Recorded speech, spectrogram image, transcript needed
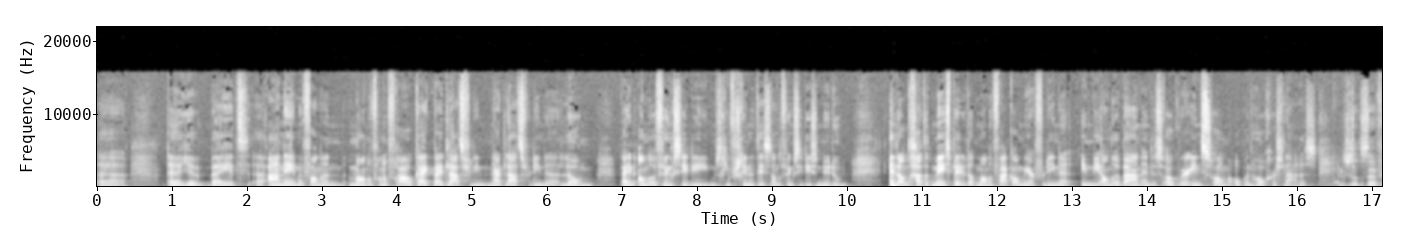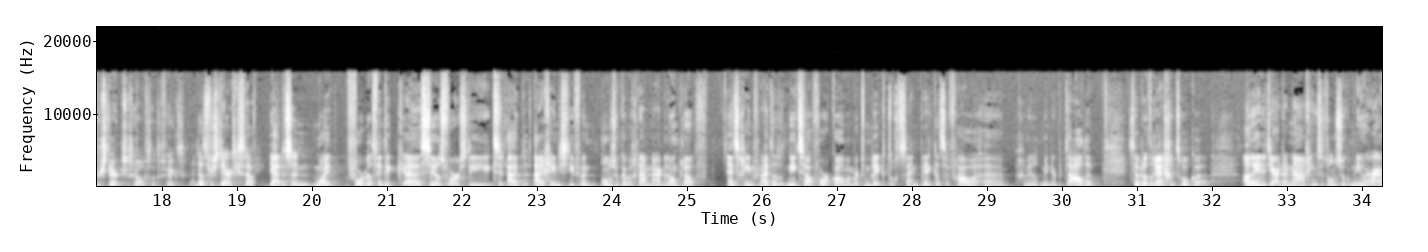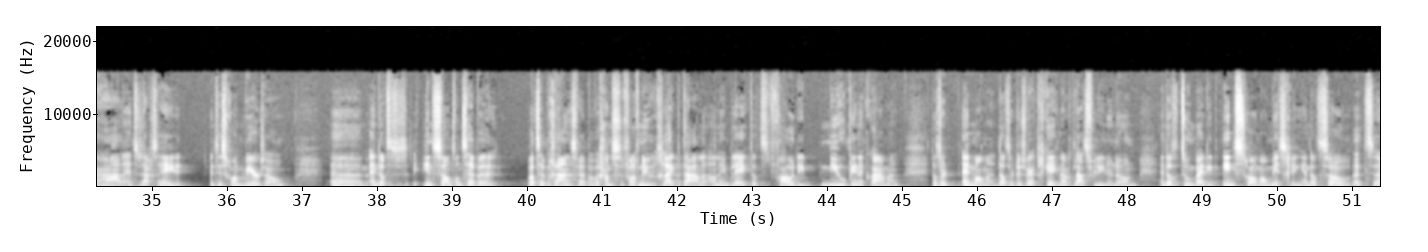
je bij het uh, aannemen van een man of van een vrouw kijkt bij het laatst naar het laatst verdiende loon. Bij een andere functie, die misschien verschillend is dan de functie die ze nu doen. En dan gaat het meespelen dat mannen vaak al meer verdienen in die andere baan. En dus ook weer instromen op een hoger salaris. Dus dat uh, versterkt zichzelf, dat effect? Dat versterkt zichzelf. Ja, dus een mooi voorbeeld vind ik Salesforce, die uit eigen initiatief een onderzoek hebben gedaan naar de loonkloof. En ze gingen ervan uit dat het niet zou voorkomen, maar toen bleek het toch te zijn. Het bleek dat ze vrouwen uh, gemiddeld minder betaalden. Ze hebben dat rechtgetrokken. Alleen het jaar daarna gingen ze het onderzoek opnieuw herhalen. En toen zagen ze, hé, hey, het is gewoon weer zo. Um, en dat is interessant, want ze hebben, wat ze hebben gedaan is... We, hebben, we gaan ze vanaf nu gelijk betalen. Alleen bleek dat vrouwen die nieuw binnenkwamen... Dat er, en mannen, dat er dus werd gekeken naar het laatst verdiende loon. En dat het toen bij die instroom al misging. En dat zo het, uh,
